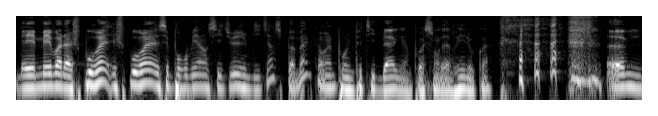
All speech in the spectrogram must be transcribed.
Mais mais voilà, je pourrais, je pourrais, c'est pour bien situer. Je me dis tiens, c'est pas mal quand même pour une petite blague, un poisson d'avril ou quoi. Euh,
